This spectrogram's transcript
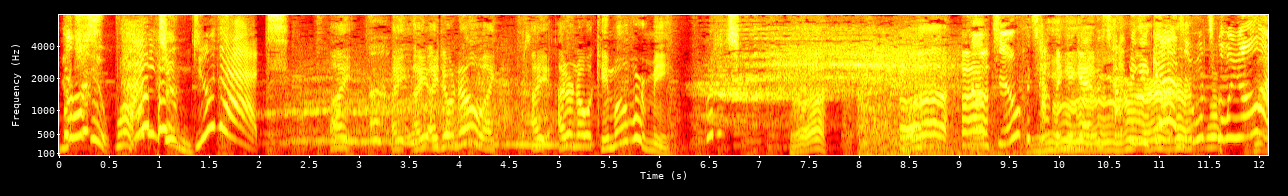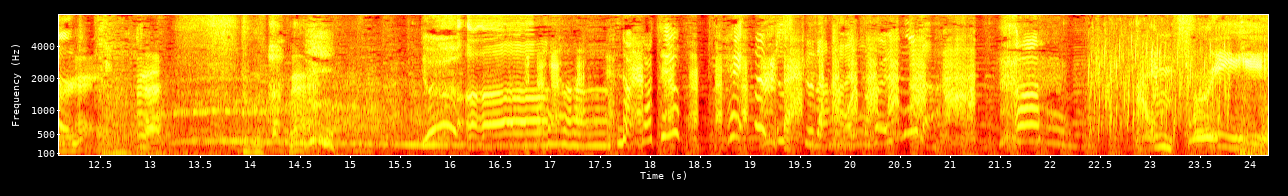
What Why did you do that? I, I, I, I don't know. I, I, I don't know what came over me. What did you? Uh, uh, Not to? It's happening again! It's happening again! What's going on? Uh, no, not to. Hey, I'm just gonna hide behind Luna. I'm free.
